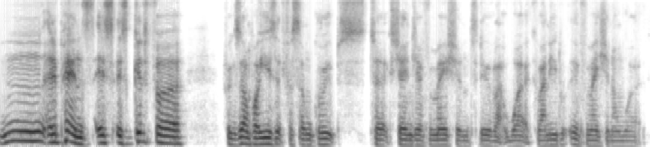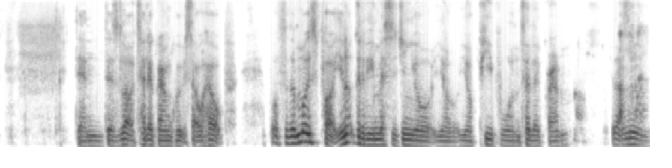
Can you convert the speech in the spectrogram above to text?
Mm, it depends. It's it's good for, for example, I use it for some groups to exchange information to do with like work. If I need information on work, then there's a lot of Telegram groups that will help. But for the most part, you're not going to be messaging your your your people on Telegram. You know what I mean?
